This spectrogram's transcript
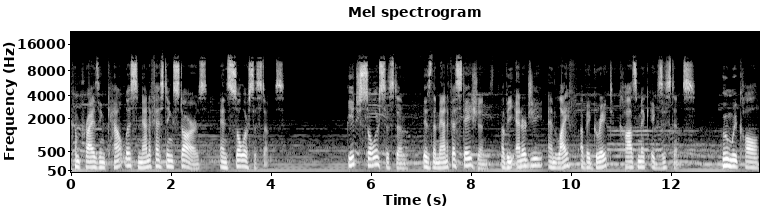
comprising countless manifesting stars and solar systems. Each solar system is the manifestation of the energy and life of a great cosmic existence, whom we call,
